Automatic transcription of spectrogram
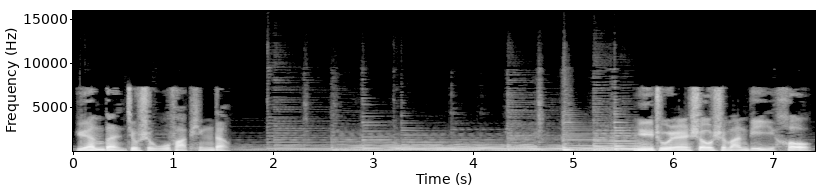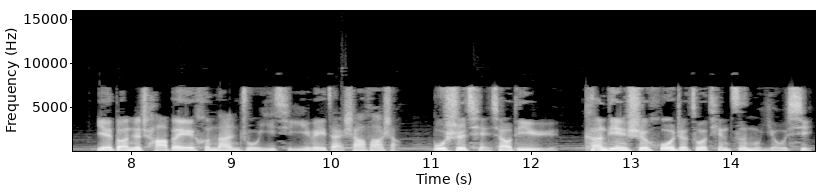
原本就是无法平等。女主人收拾完毕以后，也端着茶杯和男主一起依偎在沙发上，不时浅笑低语，看电视或者做填字母游戏。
